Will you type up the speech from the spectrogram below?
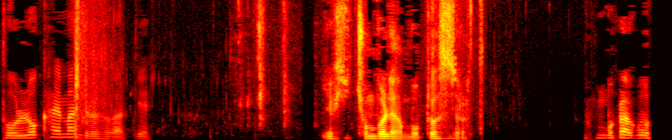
돌로 칼 만들어서 갈게 역시 존벌레가 못 배워서 저렇다. 뭐라고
